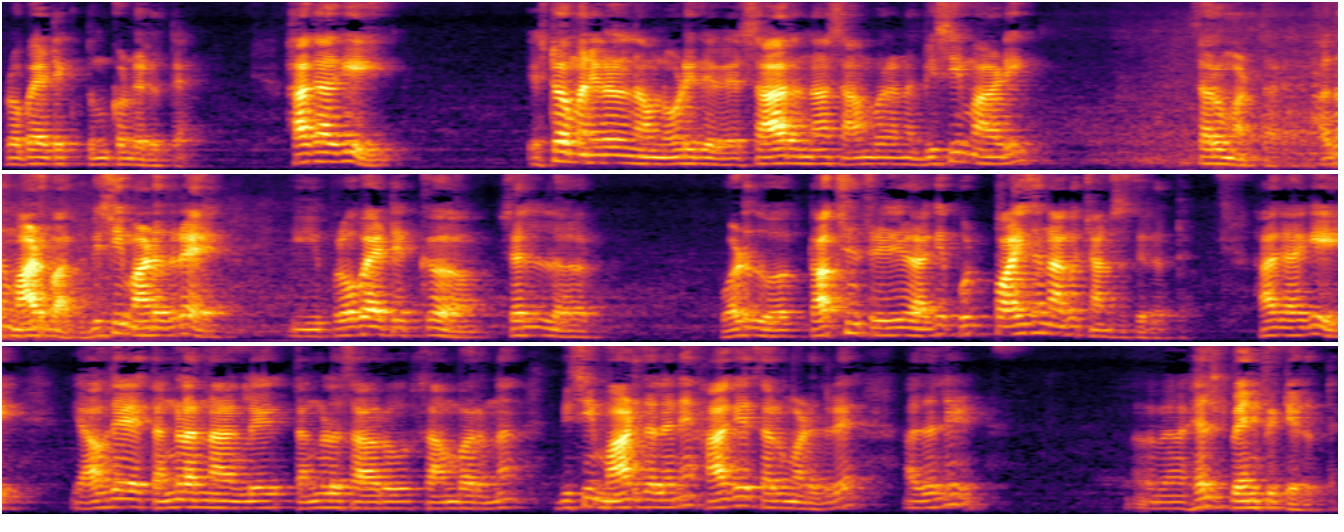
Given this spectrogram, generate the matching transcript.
ಪ್ರೊಬಯೋಟಿಕ್ ತುಂಬಿಕೊಂಡಿರುತ್ತೆ. ಹಾಗಾಗಿ ಎಷ್ಟೋ ಮನೆಗಳಲ್ಲಿ ನಾವು ನೋಡಿದ್ದೇವೆ ಸಾರನ್ನು, ಸಾಂಬಾರನ್ನು ಬಿಸಿ ಮಾಡಿ ಸರ್ವ್ ಮಾಡ್ತಾರೆ. ಅದು ಮಾಡಬಾರ್ದು. ಬಿಸಿ ಮಾಡಿದ್ರೆ ಈ ಪ್ರೋಬಯೋಟಿಕ್ ಸೆಲ್ ಒಡೆದು ಟಾಕ್ಸಿನ್ಸ್ ರಿಲೀಸ್ ಆಗಿ ಫುಡ್ ಪಾಯ್ಸನ್ ಆಗೋ ಚಾನ್ಸಸ್ ಇರುತ್ತೆ. ಹಾಗಾಗಿ ಯಾವುದೇ ತಂಗಳನ್ನಾಗಲಿ, ತಂಗಳ ಸಾರು, ಸಾಂಬಾರನ್ನು ಬಿಸಿ ಮಾಡ್ದಲೇ ಹಾಗೆ ಸರ್ವ್ ಮಾಡಿದರೆ ಅದರಲ್ಲಿ ಹೆಲ್ತ್ ಬೆನಿಫಿಟ್ ಇರುತ್ತೆ.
